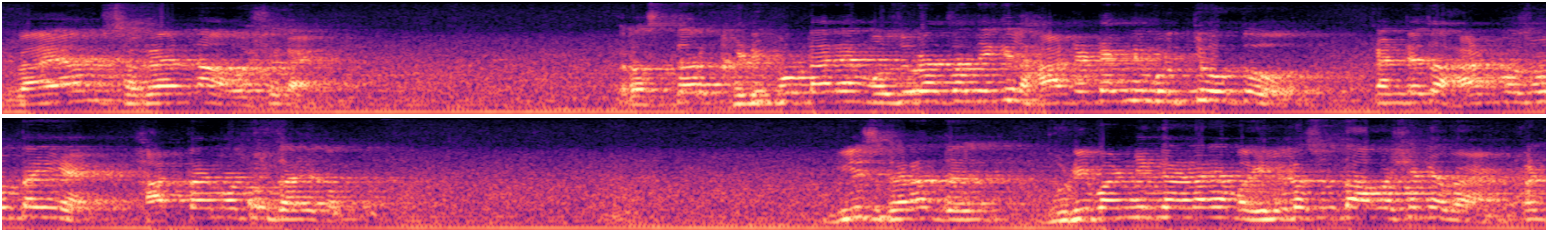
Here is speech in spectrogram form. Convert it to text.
व्यायाम सगळ्यांना आवश्यक आहे. रस्त्यावर खडी फोडणाऱ्या मजुराचा देखील हार्ट अटॅकने मृत्यू होतो. कारण त्याचा हार्ट मजबूत नाही आहे हातपाय मजबूत झाले फक्त. वीस घरात धुडीबांडणी करणाऱ्या महिलेला सुद्धा आवश्यक आहे व्यायाम. कारण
